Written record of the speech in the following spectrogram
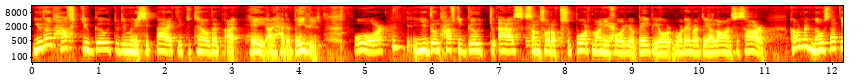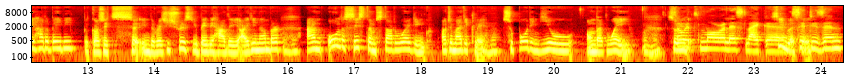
you don't have to go to the municipality to tell that, I, hey, I had a baby. Or you don't have to go to ask some sort of support money yeah. for your baby or whatever the allowances are. Government knows that you had a baby because it's uh, in the registries, your baby had the ID number mm-hmm. and all the systems start working automatically, mm-hmm. supporting you on that way. Mm-hmm. So, so it's more or less like a citizen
